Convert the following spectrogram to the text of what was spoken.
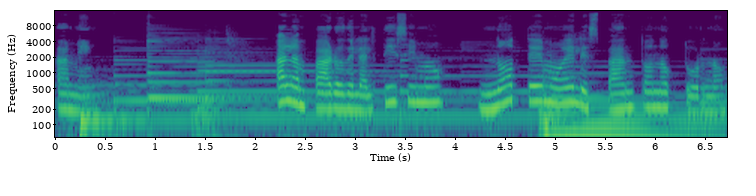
Amén. Al amparo del Altísimo, no temo el espanto nocturno.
